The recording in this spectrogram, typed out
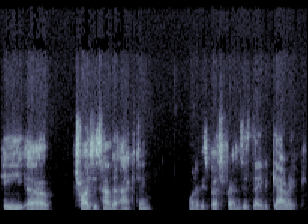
He uh, tries his hand at acting. One of his best friends is David Garrick.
